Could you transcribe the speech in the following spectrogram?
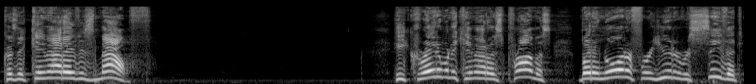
because it came out of His mouth. He created when He came out of His promise, but in order for you to receive it,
